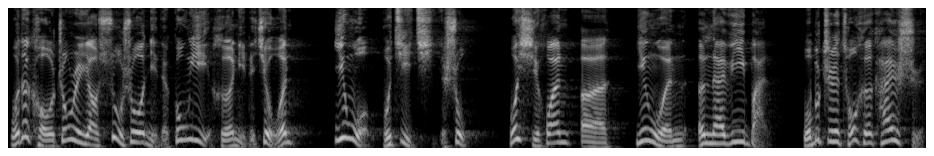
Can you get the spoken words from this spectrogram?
我的口终日要述说你的公义和你的救恩，因我不计其数。我喜欢呃英文 NIV 版，我不知从何开始，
